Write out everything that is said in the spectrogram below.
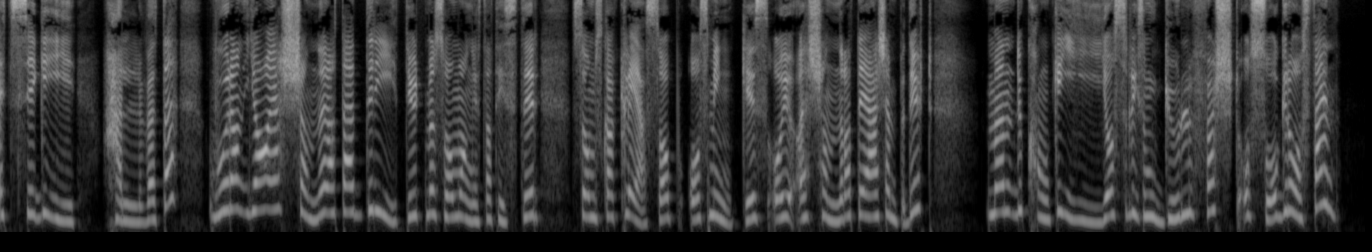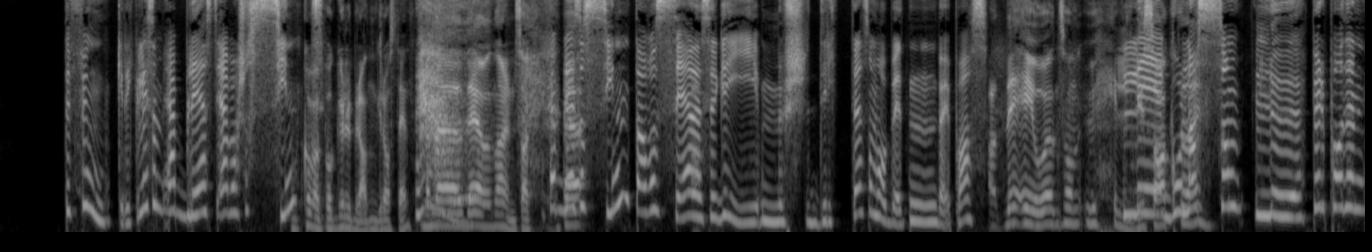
et CGI-helvete. Hvor han, ja, jeg skjønner at det er dritdyrt med så mange statister som skal kles opp og sminkes, og jeg skjønner at det er kjempedyrt, men du kan ikke gi oss liksom gull først, og så gråstein. Det funker ikke, liksom. Jeg, ble, jeg var så sint. Kommer på Gullbrand Gråstein. Men eh, det er jo en annen sak. Jeg ble så sint av å se det CGI-mush-drittet som Hobbiten bøy på. ass. Det er jo en sånn uheldig sak. Legolas som løper på den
